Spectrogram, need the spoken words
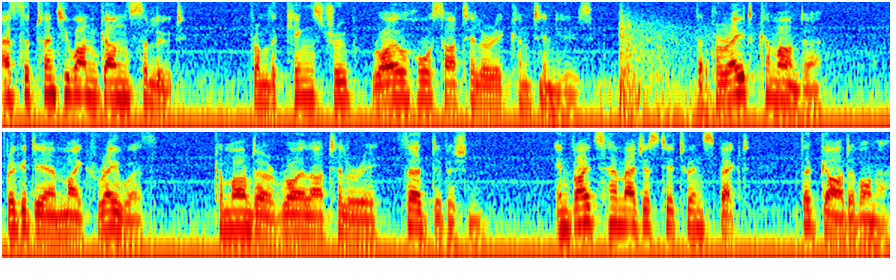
As the 21-gun salute from the King's Troop Royal Horse Artillery continues, the parade commander, Brigadier Mike Rayworth, Commander Royal Artillery 3rd Division, invites Her Majesty to inspect the Guard of Honour.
